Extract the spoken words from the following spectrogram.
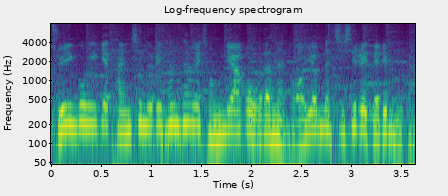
주인공에게 단신으로 현상을 정리하고 오라는 어이없는 지시를 내립니다.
